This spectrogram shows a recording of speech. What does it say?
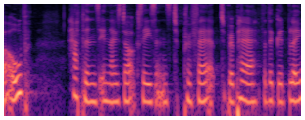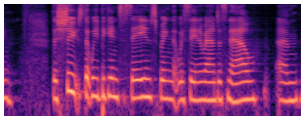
bulb, happens in those dark seasons to prepare, to prepare for the good bloom. The shoots that we begin to see in spring that we're seeing around us now um,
